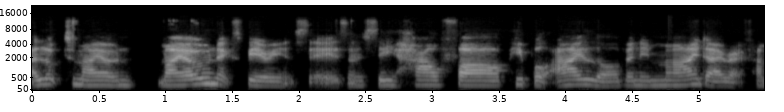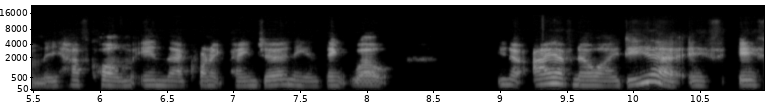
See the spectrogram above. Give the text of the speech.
i look to my own my own experiences and see how far people i love and in my direct family have come in their chronic pain journey and think well you know i have no idea if if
